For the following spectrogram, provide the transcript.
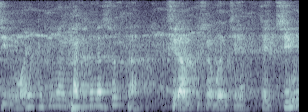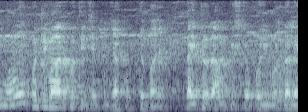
চিন্ময় প্রতিমায় থাকবে না শ্রদ্ধা। শ্রীরামকৃষ্ণ বলছে, সেই চিন্ময় প্রতিমার প্রতি যে পূজা করতে পারে, তাই তো রামকৃষ্ণ পরিমণ্ডলে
